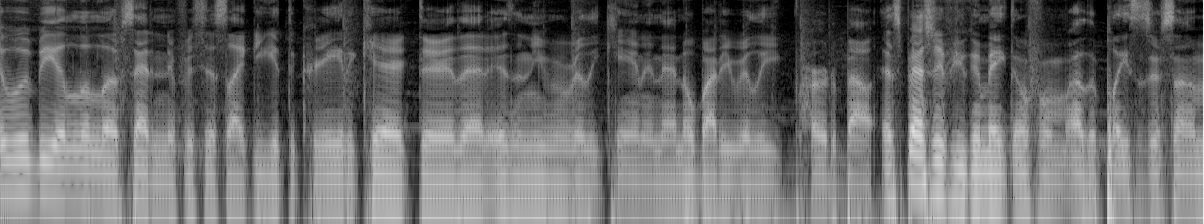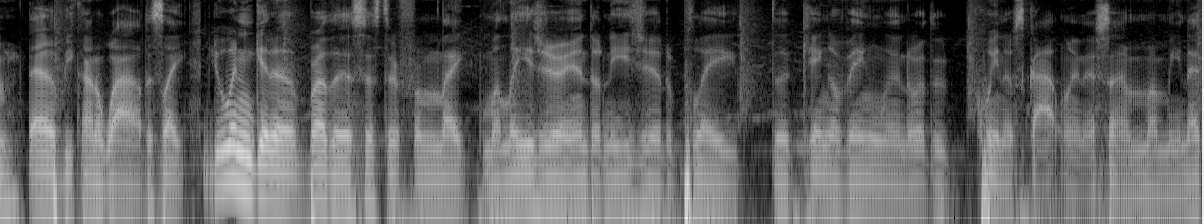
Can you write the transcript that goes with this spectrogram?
it, would be a little upsetting if it's just like you get to create a character that isn't even really canon that nobody really heard about. Especially if you can make them from other places or something. That would be kind of wild. It's like you wouldn't get a brother or sister from like Malaysia or Indonesia to play the King of England or the Queen of Scotland or something. I mean, that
